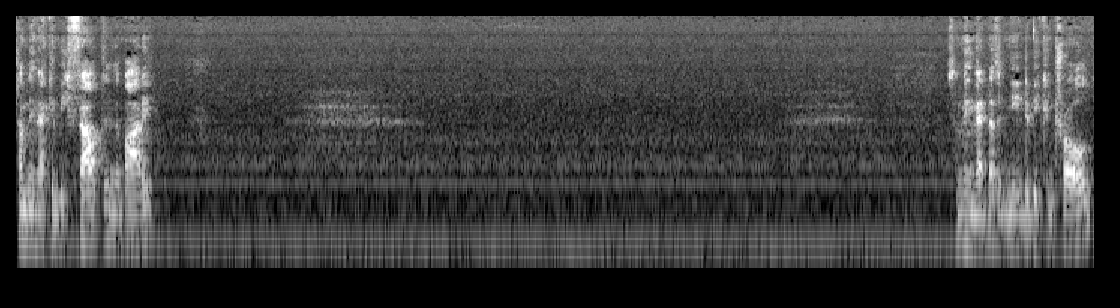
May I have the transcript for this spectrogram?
something that can be felt in the body. Something that doesn't need to be controlled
